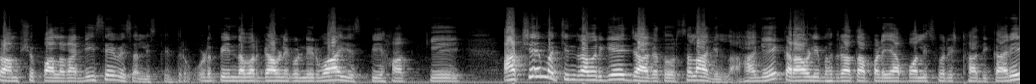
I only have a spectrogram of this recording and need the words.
ಪ್ರಾಂಶುಪಾಲರಾಗಿ ಸೇವೆ ಸಲ್ಲಿಸುತ್ತಿದ್ದರು. ಉಡುಪಿಯಿಂದ ವರ್ಗಾವಣೆಗೊಂಡಿರುವ ಎಸ್ ಪಿ ಹಾಕೆ ಅಕ್ಷಯ್ ಮಚ್ಚಿಂದ್ರ ಅವರಿಗೆ ಜಾಗ ತೋರಿಸಲಾಗಿಲ್ಲ. ಹಾಗೆ ಕರಾವಳಿ ಭದ್ರತಾ ಪಡೆಯ ಪೊಲೀಸ್ ವರಿಷ್ಠಾಧಿಕಾರಿ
